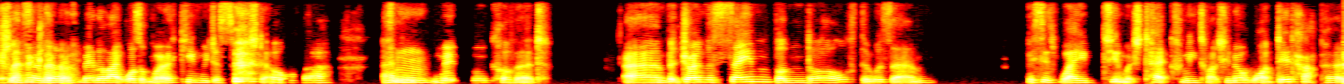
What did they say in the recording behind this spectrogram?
Clever, I clever. realized MailerLite wasn't working, we just switched it over and Mm. we were covered. Um, but during the same bundle, there was um this is way too much tech for me to actually know what did happen.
